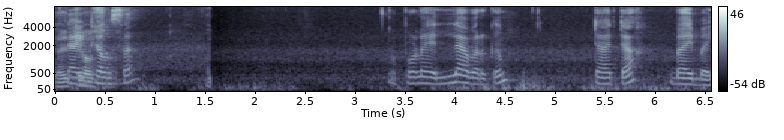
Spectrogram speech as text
ലൈറ്റ് ഹൗസ്. അപ്പോൾ എല്ലാവർക്കും ടാറ്റ ബൈ ബൈ.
